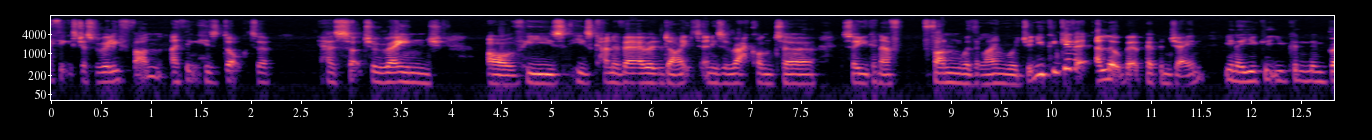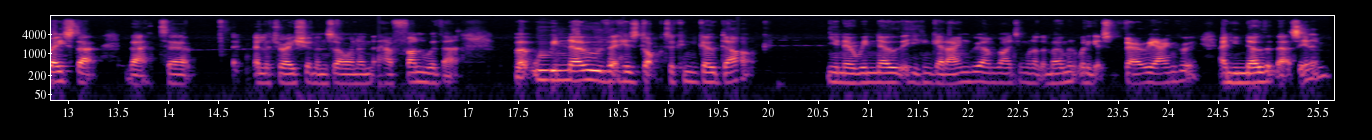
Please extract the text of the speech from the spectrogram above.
I think it's just really fun. I think his Doctor has such a range of he's he's kind of erudite and he's a raconteur, so you can have fun with the language, and you can give it a little bit of Pip and Jane. You know, you can you can embrace that that uh, alliteration and so on, and have fun with that. But we know that his doctor can go dark. You know, we know that he can get angry. I'm writing one at the moment when he gets very angry, and you know that that's in him.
